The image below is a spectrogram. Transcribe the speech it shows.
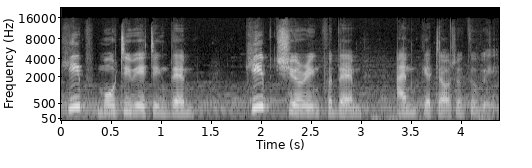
Keep motivating them, keep cheering for them, and get out of the way.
